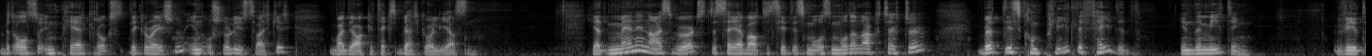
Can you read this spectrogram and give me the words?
but also in Per Krohg's decoration in Oslo Lysverker by the architects Bjercke Eliassen. He had many nice words to say about the city's most modern architecture, but this completely faded in the meeting with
